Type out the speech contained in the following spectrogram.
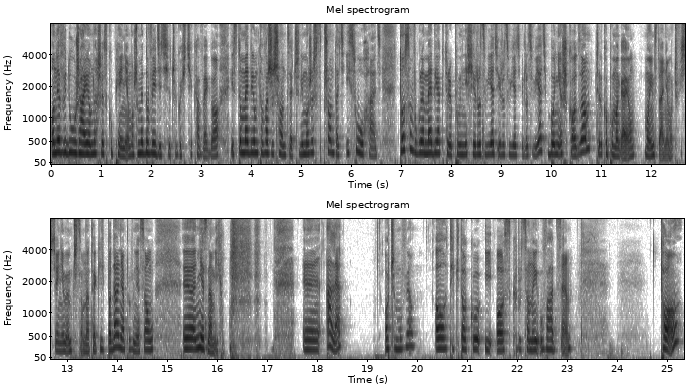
One wydłużają nasze skupienie, możemy dowiedzieć się czegoś ciekawego. Jest to medium towarzyszące, czyli możesz sprzątać i słuchać. To są w ogóle media, które powinny się rozwijać i rozwijać i rozwijać, bo nie szkodzą, tylko pomagają. Moim zdaniem, oczywiście. Nie wiem, czy są na to jakieś badania, pewnie są. Yy, nie znam ich. yy, ale o czym mówią? O TikToku i o skróconej uwadze. To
